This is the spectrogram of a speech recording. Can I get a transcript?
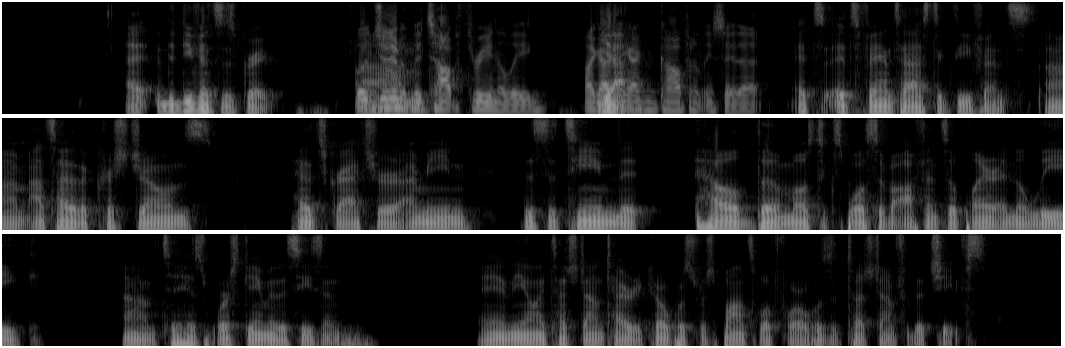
uh, the defense is great. Legitimately Um, top three in the league. Like I yeah. think I can confidently say that. It's it's fantastic defense. Um, outside of the Chris Jones head scratcher, I mean, this is a team that held the most explosive offensive player in the league um, to his worst game of the season, and the only touchdown Tyreek Hill was responsible for was a touchdown for the Chiefs.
